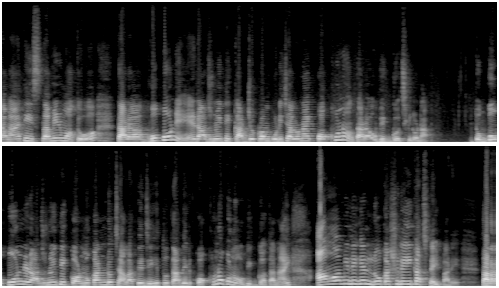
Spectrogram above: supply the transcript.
জামায়াতি ইসলামীর মতো, তারা গোপনে রাজনৈতিক কার্যক্রম পরিচালনায় কখনো তারা অভিজ্ঞ ছিল না। তো গোপন রাজনৈতিক কর্মকাণ্ড চালাতে যেহেতু তাদের কখনো কোনো অভিজ্ঞতা নাই, আওয়ামী লীগের লোক আসলে এই কাজটাই পারে। তারা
